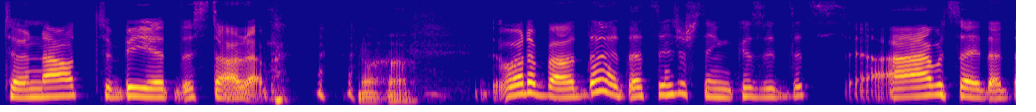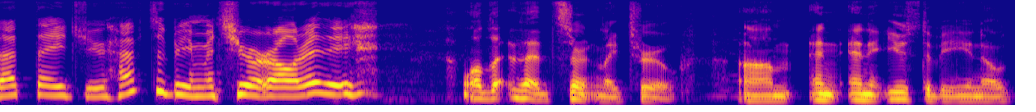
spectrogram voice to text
turn out to be at the startup. uh-huh what about that? That's interesting because that's I would say that that age you have to be mature already. well, th- that's certainly true. Um, and and it used to be, you know,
